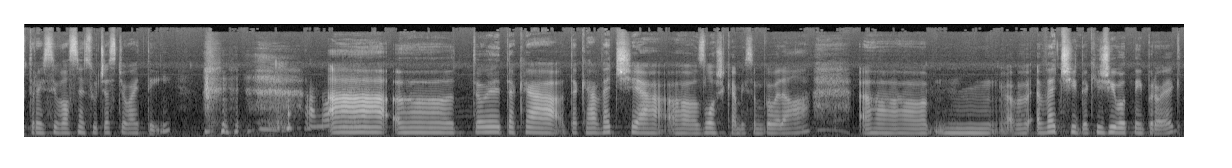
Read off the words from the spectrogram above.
ktorej si vlastne súčasťou aj ty. A uh, to je taká, taká väčšia uh, zložka, by som povedala. Uh, väčší taký životný projekt,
